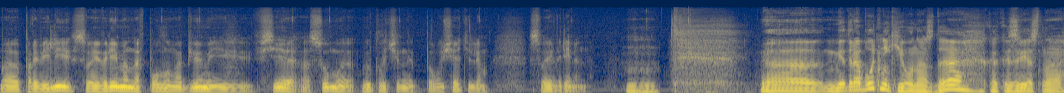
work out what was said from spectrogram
э, провели своевременно, в полном объеме, и все суммы выплачены получателям своевременно. Угу. Медработники у нас, да, как известно,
